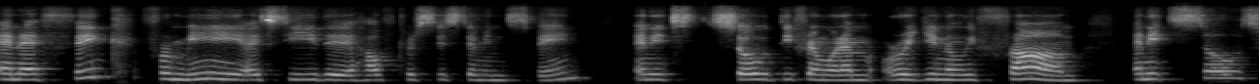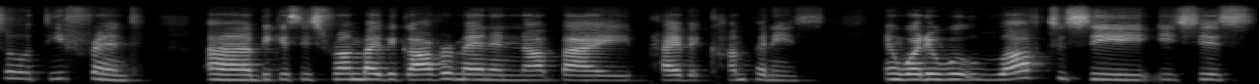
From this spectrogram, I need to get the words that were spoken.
And i think for me i see the healthcare system in spain and it's so different where i'm originally from. And it's so so different uh, because it's run by the government and not by private companies. And what i would love to see is just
